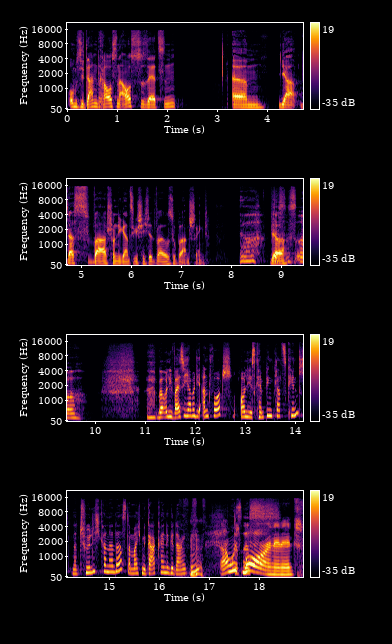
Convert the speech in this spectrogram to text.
um sie dann draußen auszusetzen. Ähm, ja, das war schon die ganze Geschichte, das war super anstrengend. Ja, Ja. das ist. Äh bei Olli weiß ich aber die Antwort. Olli ist Campingplatzkind. Natürlich kann er das. Da mache ich mir gar keine Gedanken. I was Das ist- born in it.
